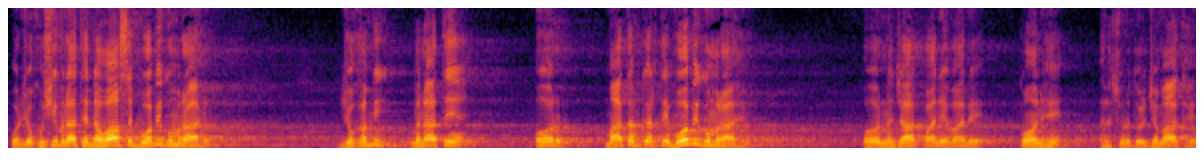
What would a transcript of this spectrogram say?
اور جو خوشی مناتے ہیں، نواسب، وہ بھی گمراہ ہیں۔ جو غمی مناتے ہیں اور ماتم کرتے ہیں، وہ بھی گمراہ ہیں۔ اور نجات پانے والے کون ہیں؟ اللہ سنت الجماعت ہیں۔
